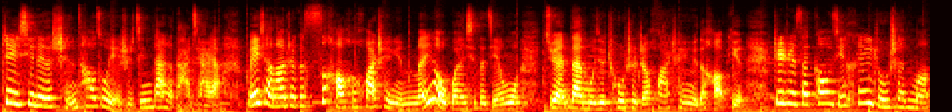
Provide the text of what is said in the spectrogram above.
这一系列的神操作也是惊呆了大家呀！没想到这个丝毫和华晨宇没有关系的节目，居然弹幕就充斥着华晨宇的好评，这是在高级黑周深吗？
